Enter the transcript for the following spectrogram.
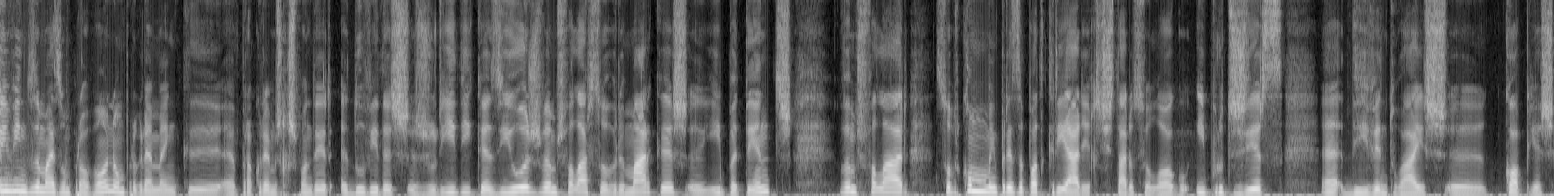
Bem-vindos a mais um Pro Bono, um programa em que uh, procuramos responder a dúvidas jurídicas e hoje vamos falar sobre marcas uh, e patentes. Vamos falar sobre como uma empresa pode criar e registrar o seu logo e proteger-se uh, de eventuais cópias.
